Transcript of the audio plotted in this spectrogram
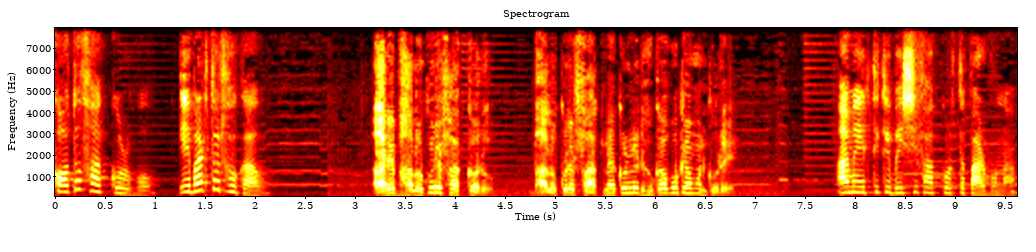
কত ফাঁক করব? এবার তো ঢোকাও। আরে ভালো করে ফাঁক করো। ভালো করে ফাঁক না করলে ঢোকাবো কেমন করে? আমি এর থেকে বেশি ফাঁক করতে পারব না।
